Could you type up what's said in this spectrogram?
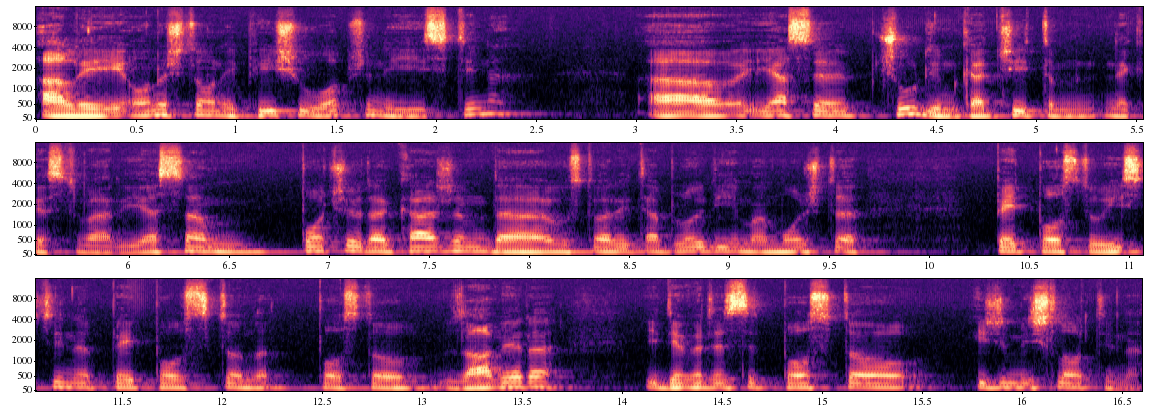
ali ono što oni pišu uopće nije istina. A, ja se čudim kad čitam neke stvari. Ja sam počeo da kažem da u stvari tabloidi ima možda 5% istine, 5% posto zavjera i 90% izmišljotina.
